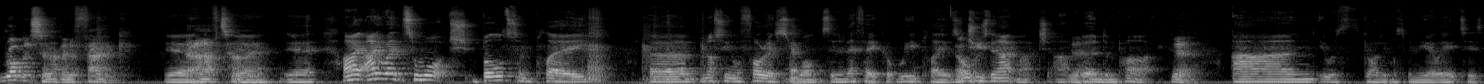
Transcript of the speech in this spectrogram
Robertson having a fag yeah at half time. yeah, yeah. I, I went to watch Bolton play um, Nottingham Forest once in an FA Cup replay it was Oh. a Tuesday night match at Yeah. Burnden Park Yeah. and it was God, it must have been the early eighties,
